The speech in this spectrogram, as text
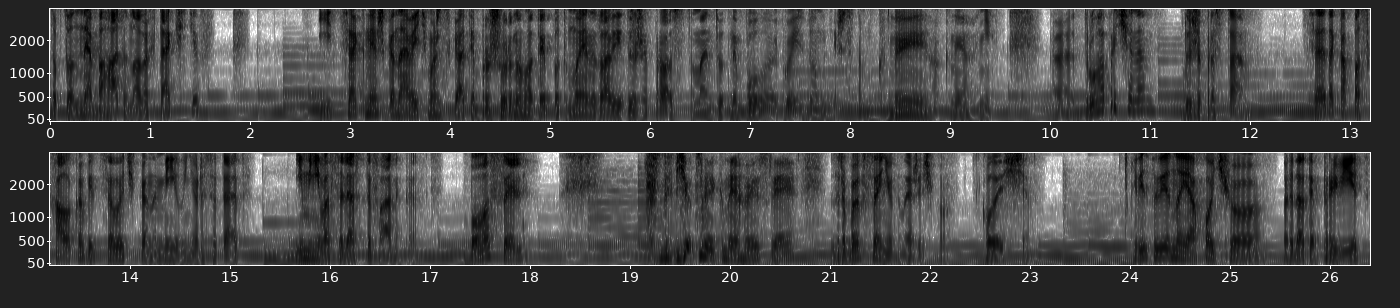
Тобто небагато нових текстів. І ця книжка навіть можна сказати брошурного типу, тому я назвав її дуже просто. У мене тут не було якоїсь думки, що це там книга, книга. Ні. Е, друга причина дуже проста. Це така пасхалка відсилочка на мій університет імені Василя Стефаника. Бо Василь дебютною книгою своєю зробив синю книжечку колись ще. Відповідно я хочу передати привіт,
